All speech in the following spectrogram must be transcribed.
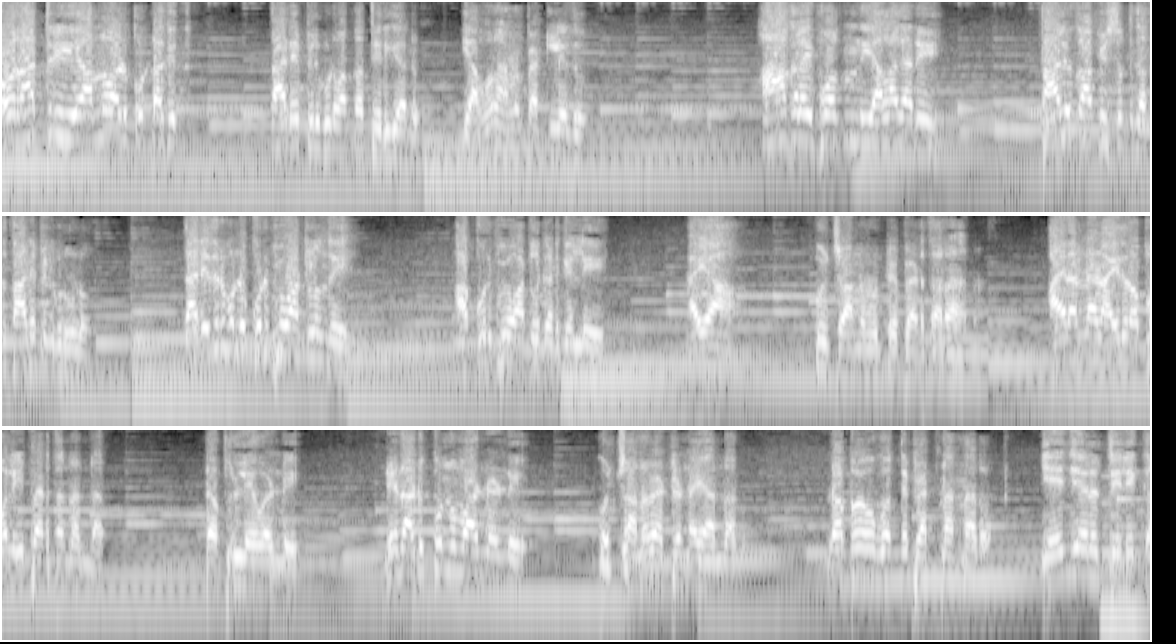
ఓ రాత్రి అన్నం ఆడుకుంటాకి తాడేపల్లి కూడా అంతా తిరిగాను. ఎవరు అన్నం పెట్టలేదు. ఆకలి అయిపోతుంది ఎలాగని తాలూకు ఆఫీస్ ఉంది కదా తాడేపల్లి గురువులో దాని ఎదురుకుండా కురిపి వాటలు ఉంది. ఆ కురిపి వాటల కాడికి వెళ్ళి అయ్యా కొంచెం అన్నం ఉంటే పెడతారా? ఆయన అన్నాడు ఐదు రూపాయలు ఇవి పెడతానన్నారు డబ్బులు లేవండి. నేను అడుక్కున్న వాడినండి. కొంచెం అన్నం పెట్టండి అయ్యా అన్నారు. డబ్బు కొద్ది పెట్టనన్నారు ఏం చేయాలో తెలియక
